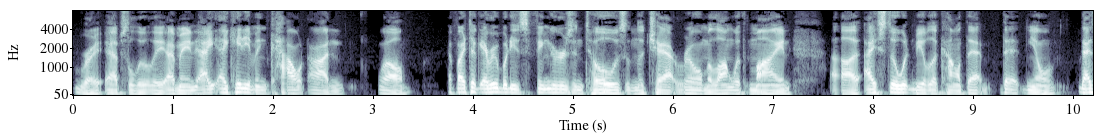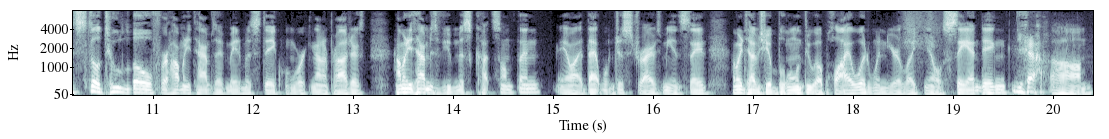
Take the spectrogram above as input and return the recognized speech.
Right, absolutely. I mean, I, I can't even count on well, if I took everybody's fingers and toes in the chat room along with mine, uh, I still wouldn't be able to count that. That you know, that's still too low for how many times I've made a mistake when working on a project. How many times have you miscut something? You know, that one just drives me insane. How many times you have blown through a plywood when you're like, you know, sanding? Yeah. Um,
